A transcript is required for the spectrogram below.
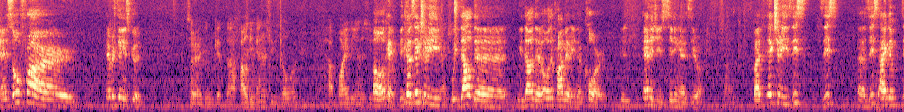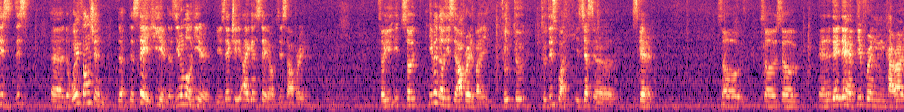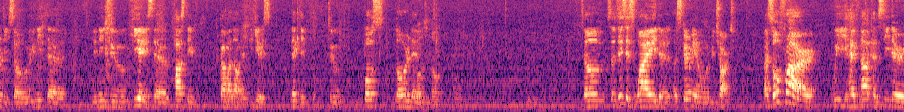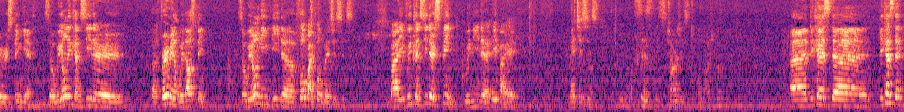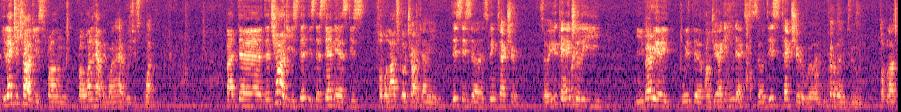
And so far, everything is good. Sorry, I didn't get uh, how the energy lower. Why the energy? Oh, okay. Because actually, without the without the order parameter in the core, it, energy is sitting at zero. But actually, this this uh, this eigen this this uh, the wave function the, the state here the zero mode here is actually eigenstate of this operator. So you, it, so even though this is operated by to to to this one, it's just a scatter. So, so, so, and they, they have different chirality. So you need the, you need to, here is the positive gamma naught, and here is negative to both lower than. Both low. So, so this is why the a skyrmion will be charged. But so far, we have not considered spin yet. So we only consider uh, fermion without spin. So we only need uh, 4 by 4 matrices. But if we consider spin, we need uh, 8 by A matrices. Since this charge is topological? Uh, because the because the electric charge is from from one half and one half, which is one. But the the charge is the, is the same as this topological charge. I mean, this is a spin texture, so you can actually evaluate with the Pontryagin index. So this texture will equivalent to topological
